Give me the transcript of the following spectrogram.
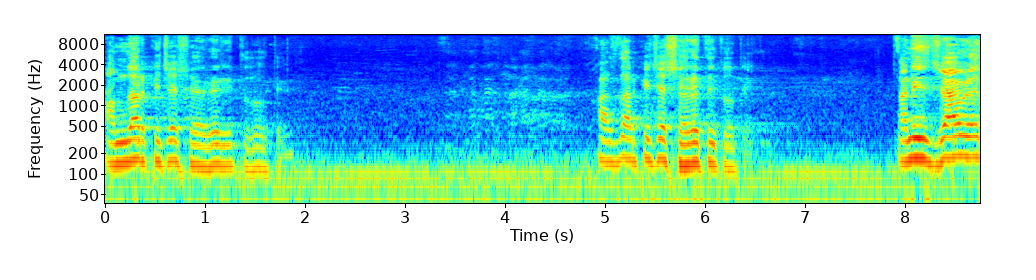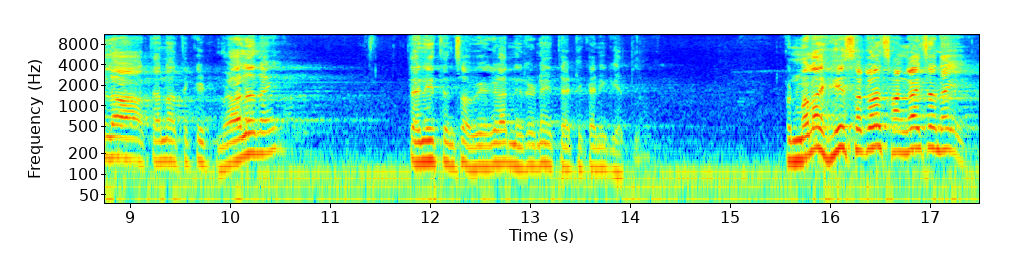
आमदारकीच्या शर्यतीत होते. खासदारकीच्या शर्यतीत होते. आणि ज्या वेळेला त्यांना तिकीट मिळालं नाही त्यांनी त्यांचा वेगळा निर्णय त्या ठिकाणी घेतला. पण मला हे सगळं सांगायचं नाही.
